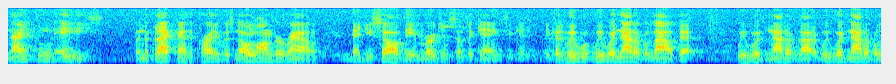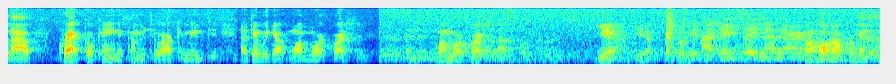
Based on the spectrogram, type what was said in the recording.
1980s, when the Black Panther Party was no longer around, that you saw the emergence of the gangs again. Because we, would- we would not have allowed that. We would not have allowed it. We would not have allowed crack cocaine to come into our community. I think we got one more question, and one more question. Yeah, yeah. Go ahead. I can't say nothing there. Oh, hold on for a minute.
